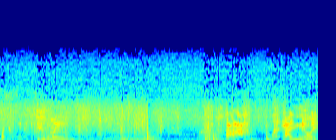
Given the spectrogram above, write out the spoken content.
What are you doing? Aha! I knew it!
